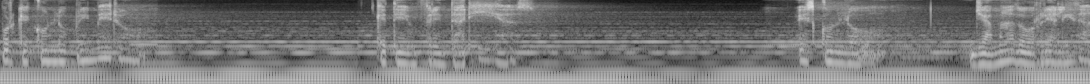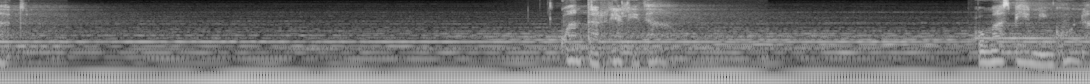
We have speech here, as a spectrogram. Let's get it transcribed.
porque con lo primero que te enfrentarías es con lo llamado realidad. ¿Cuánta realidad? O más bien ninguna.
